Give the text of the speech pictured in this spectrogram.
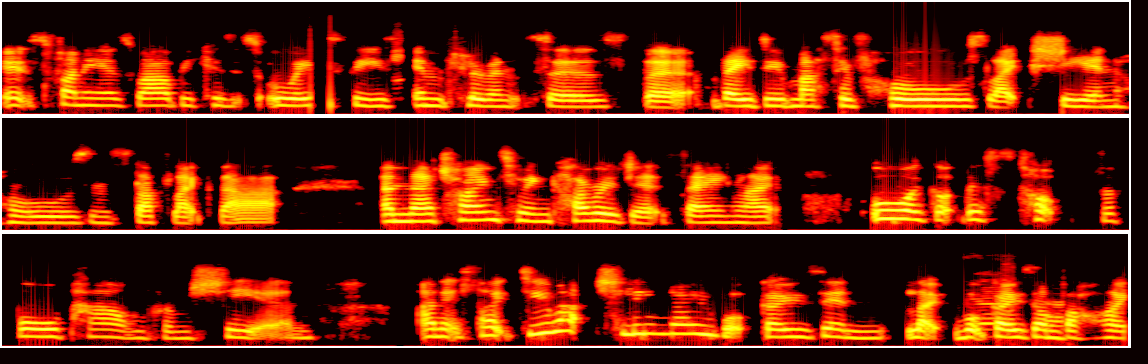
it's funny as well because it's always these influencers that they do massive hauls like Shein hauls and stuff like that. And they're trying to encourage it, saying like, oh, I got this top for four pound from Shein. And it's like, do you actually know what goes in, like what yeah, goes on behind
